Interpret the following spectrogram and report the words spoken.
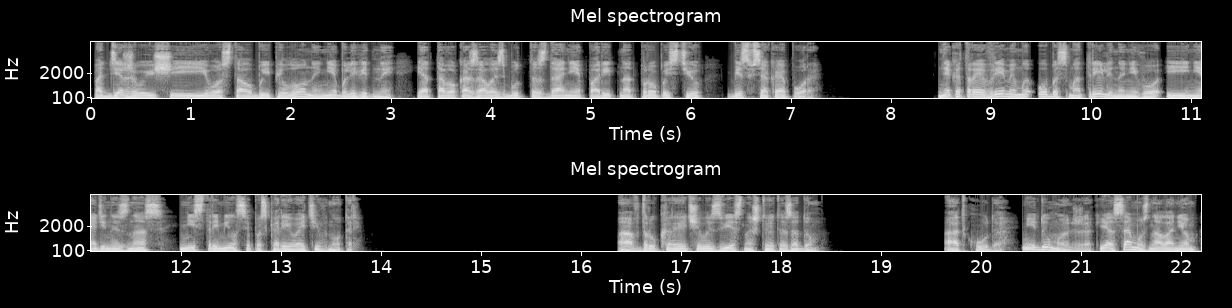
поддерживающие его столбы пилоны не были видны, и оттого казалось, будто здание парит над пропастью без всякой опоры. Некоторое время мы оба смотрели на него, и ни один из нас не стремился поскорее войти внутрь. А вдруг Рэйчел известно, что это за дом? Откуда? Не думаю, Джек. Я сам узнал о нем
